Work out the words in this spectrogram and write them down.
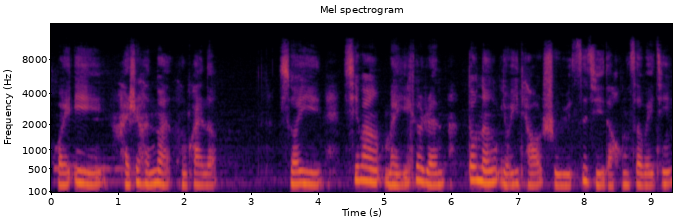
回忆还是很暖很快乐，所以希望每一个人。都能有一条属于自己的红色围巾，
